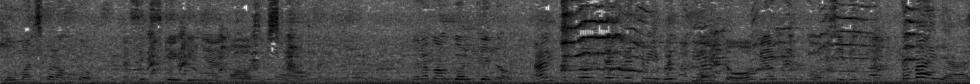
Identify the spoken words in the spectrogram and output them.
2 months pa lang to. 6K din yan. Oo, 6K. Ito naman golden, oh. Ay, ito golden retriever. Pure to. Pure breed po, 7 na. Babae yan.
